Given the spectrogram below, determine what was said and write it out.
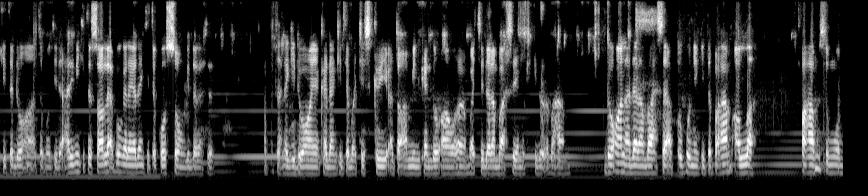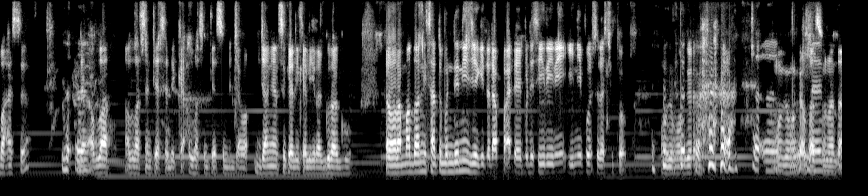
kita doa ataupun tidak. Hari ini kita solat pun kadang-kadang kita kosong kita rasa apatah lagi doa yang kadang kita baca skrip atau aminkan doa orang baca dalam bahasa yang mungkin kita tak faham. Doa lah dalam bahasa apapun yang kita faham Allah faham semua bahasa dan Allah Allah sentiasa dekat Allah sentiasa menjawab. Jangan sekali-kali ragu-ragu. Kalau Ramadan ni satu benda ni je kita dapat daripada siri ni ini pun sudah cukup. Moga-moga. Moga-moga Allah SWT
